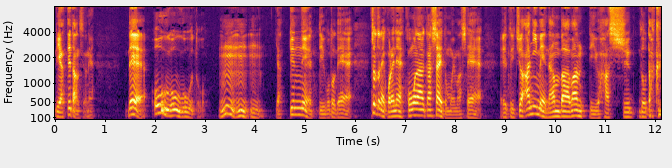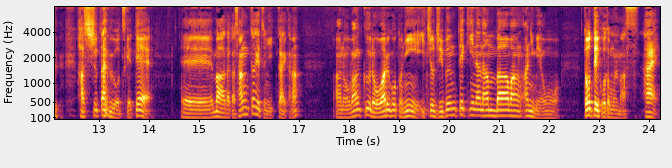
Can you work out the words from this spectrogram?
でやってたんですよね。で、おうおうおうと、うんうんうん、やってんねえっていうことで、ちょっとね、これね、コーナー化したいと思いまして、えっと、一応アニメナンバーワンっていうハッシュドタグ、ハッシュタグをつけて、えー、まあだから3ヶ月に1回かな。あの、ワンクール終わるごとに一応自分的なナンバーワンアニメを撮っていこうと思います。はい。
